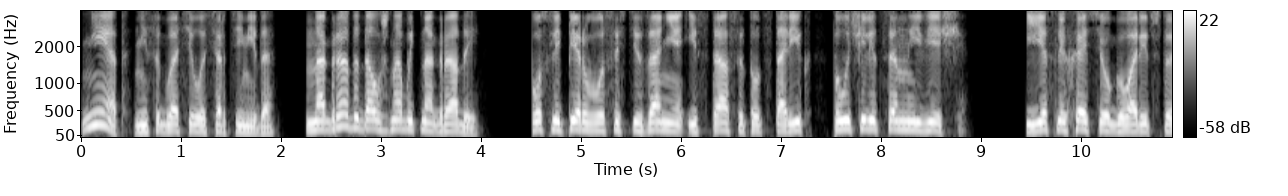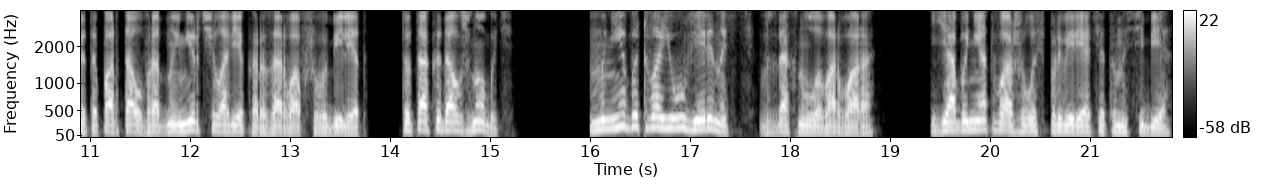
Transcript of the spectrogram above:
Нет, не согласилась Артемида. Награда должна быть наградой. После первого состязания и Стас, и тот старик получили ценные вещи. И если Хессио говорит, что это портал в родной мир человека, разорвавшего билет, то так и должно быть. «Мне бы твою уверенность», — вздохнула Варвара. «Я бы не отважилась проверять это на себе».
